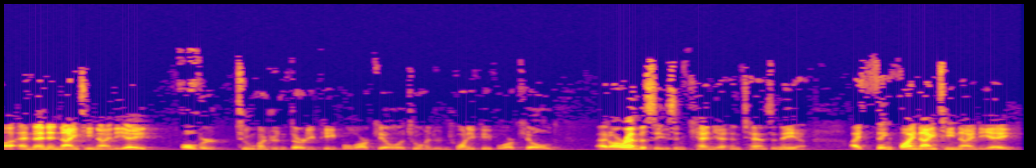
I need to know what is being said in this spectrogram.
Uh, and then in 1998, over 230 people are killed, or 220 people are killed at our embassies in Kenya and Tanzania. I think by 1998,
